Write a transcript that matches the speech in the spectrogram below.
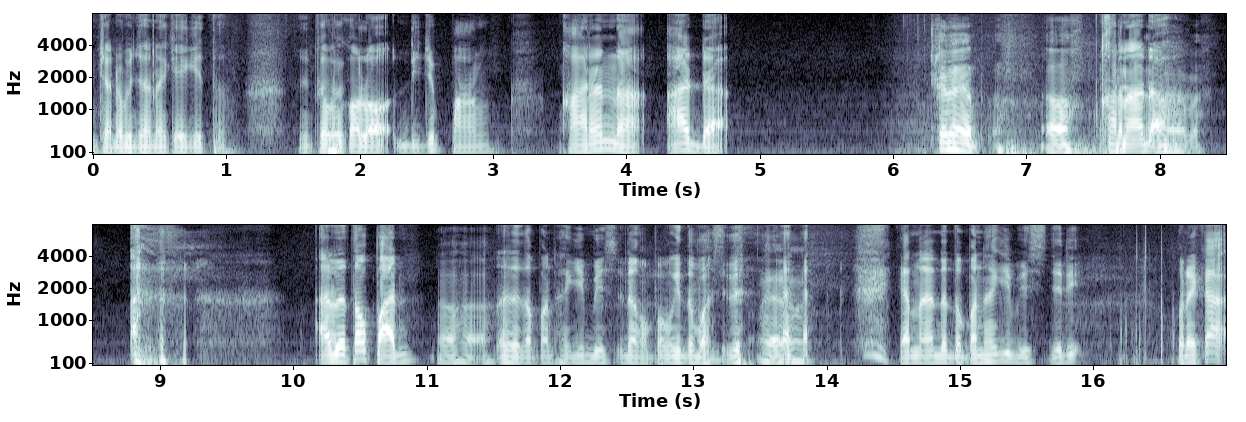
bencana-bencana kayak gitu. Tapi kalau di Jepang karena ada ya, oh karena ada apa? ada topan, Aha. ada topan hagibis, udah ngapa kita bahas itu. Karena ada topan hagibis, jadi mereka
